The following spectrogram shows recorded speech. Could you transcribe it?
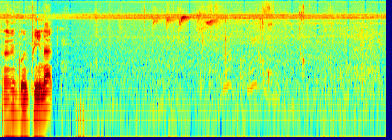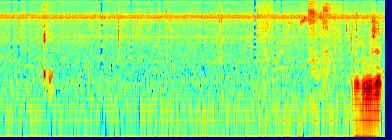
that a good peanut? Do you lose it?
